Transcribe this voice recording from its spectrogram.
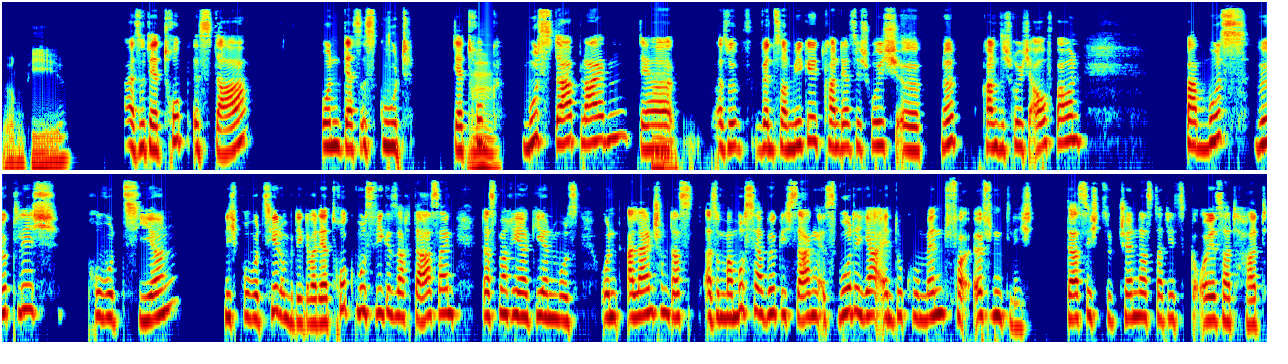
irgendwie. Also der Druck ist da und das ist gut. Der Druck Mhm. muss da bleiben. Der, also wenn es nach mir geht, kann der sich ruhig, äh, ne, kann sich ruhig aufbauen. Man muss wirklich provozieren. Nicht provozieren unbedingt, aber der Druck muss, wie gesagt, da sein, dass man reagieren muss. Und allein schon das, also man muss ja wirklich sagen, es wurde ja ein Dokument veröffentlicht, das sich zu Gender Studies geäußert hat.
